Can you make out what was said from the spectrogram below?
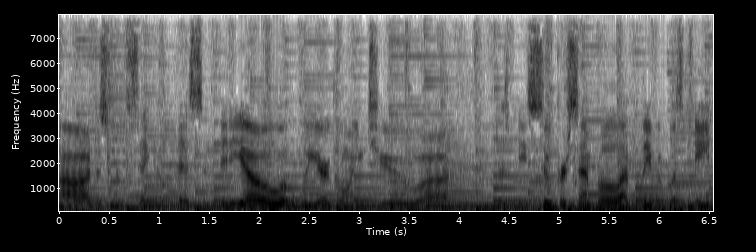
Uh, just for the sake of this video, we are going to uh, just be super simple. I believe it was eight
